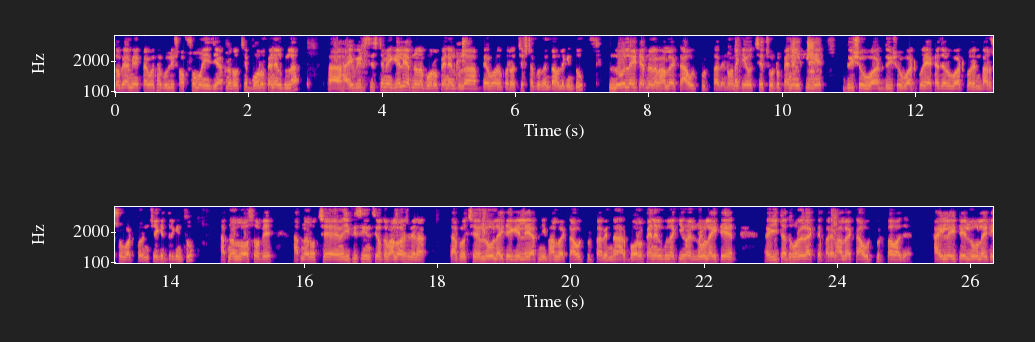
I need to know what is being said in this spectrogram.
তবে আমি একটা কথা বলি সবসময় যে আপনারা হচ্ছে বড় প্যানেলগুলা হাইব্রিড সিস্টেমে গেলে আপনারা বড় প্যানেলগুলা ব্যবহার করার চেষ্টা করবেন। তাহলে কিন্তু লো লাইটে আপনারা ভালো একটা আউটপুট পাবেন। অনেকে হচ্ছে ছোট প্যানেল কিনে দুইশো ওয়াট দুইশো ওয়াট করে, এক হাজার ওয়াট করেন, বারোশো ওয়াট করেন সেই ক্ষেত্রে কিন্তু আপনার লস হবে। আপনার হচ্ছে ইফিসিয়েন্সি অত ভালো আসবে না। তারপর হচ্ছে লো লাইটে গেলে আপনি ভালো একটা আউটপুট পাবেন না। আর বড় প্যানেলগুলা কি হয়? লো লাইটের এইটা ধরে রাখতে পারে, ভালো একটা আউটপুট পাওয়া যায়। হাই লাইটে লো লাইটে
